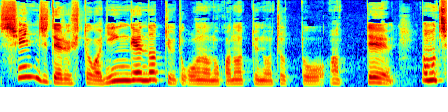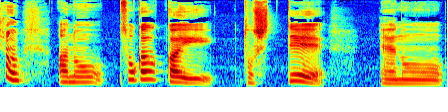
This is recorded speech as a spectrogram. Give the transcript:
信じてる人が人間だっていうところなのかなっていうのはちょっとあって、まあ、もちろん、あの、創価学会として、あの、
